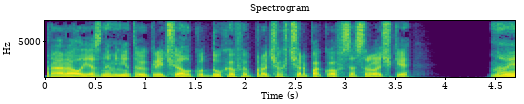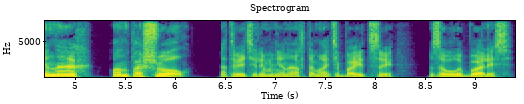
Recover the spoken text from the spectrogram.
Проорал я знаменитую кричалку духов и прочих черпаков со срочки. «Ну и нах, он пошел!» — ответили мне на автомате бойцы. Заулыбались.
